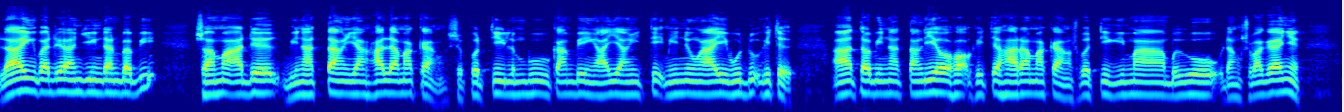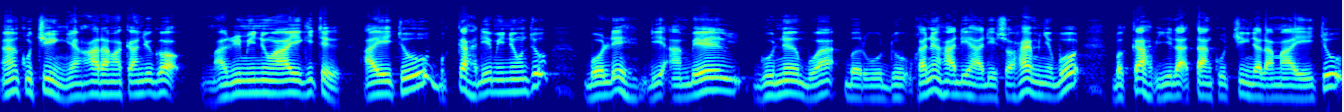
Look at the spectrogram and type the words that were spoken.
lain pada anjing dan babi, sama ada binatang yang halal makan seperti lembu, kambing, ayam, itik minum air wuduk kita atau binatang liar hak kita haram makan seperti rimau, beruk dan sebagainya. Ha, kucing yang haram makan juga, mari minum air kita. Air itu bekas dia minum tu boleh diambil guna buat berwuduk. Kerana hadis-hadis sahih menyebut bekas jilatan kucing dalam air itu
